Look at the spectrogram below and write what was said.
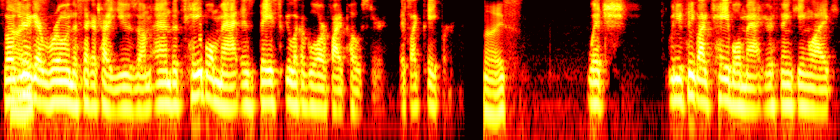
So those nice. are gonna get ruined the second I try to use them. And the table mat is basically like a glorified poster. It's like paper. Nice. Which when you think like table mat, you're thinking like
